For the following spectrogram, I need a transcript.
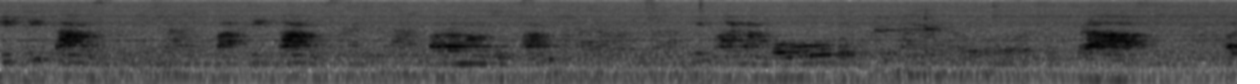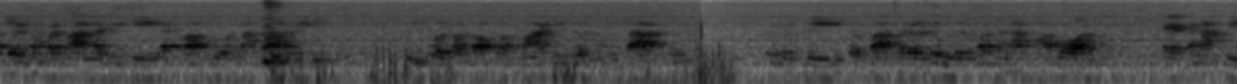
Dikitang Pakitang Karaman Tuhan. Di mana bodoh. านประธานในพิธีและครอบครัวตามมารีขึ้นโดยก็ตอกดอกไม้ที่เกิดของตาขึ้นเป็นปีเกิดความเจริญรุ่งเรืองพัฒนาถาวรแก่คณะปี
